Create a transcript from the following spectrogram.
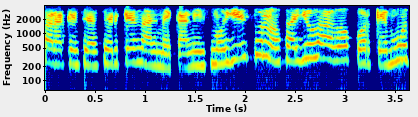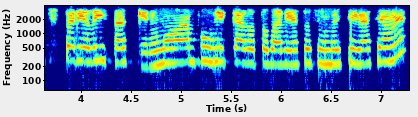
para que se acerquen al mecanismo. Y eso nos ha ayudado porque muchos periodistas que no han publicado todavía sus investigaciones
